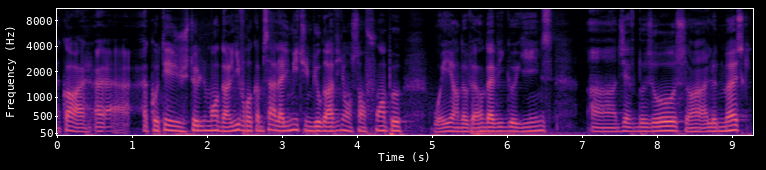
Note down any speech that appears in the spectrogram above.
d'accord, à, côté justement d'un livre comme ça, à la limite une biographie, on s'en fout un peu. Vous voyez, un, David Goggins, un Jeff Bezos, un Elon Musk,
